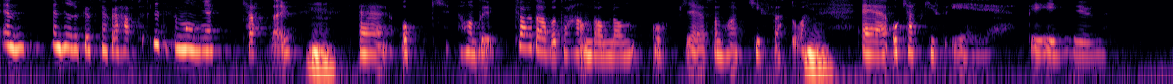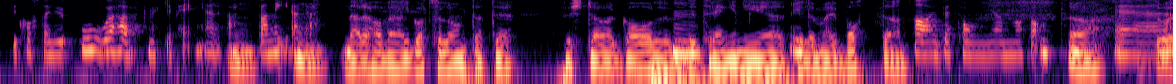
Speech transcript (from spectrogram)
en, en hyresgäst kanske har haft lite för många katter. Mm. Eh, och har inte klarat av att ta hand om dem och eh, som har kissat då. Mm. Och kattkiss är, det är ju, det kostar ju oerhört mycket pengar att sanera. När det har väl gått så långt att det förstör golv, Mm. det tränger ner till och med i botten. Ja, i betongen och sånt. Ja, Eh, då är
